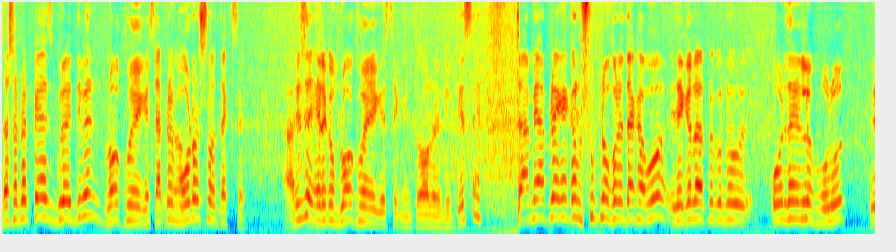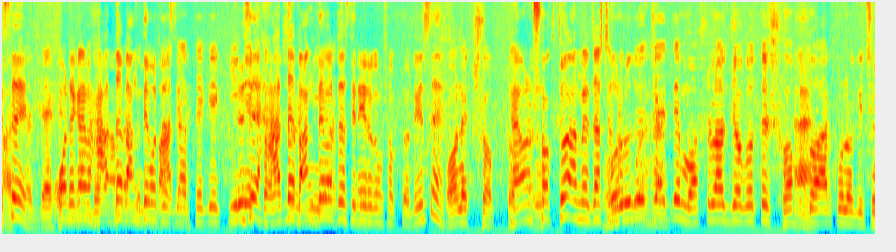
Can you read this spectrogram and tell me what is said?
জাস্ট আপনি পেঁয়াজ ঘুরাই দিবেন লক হয়ে গেছে। আপনার মোটর সহ দেখছেন। ঠিক আছে? এরকম ব্লক হয়ে গেছে কিন্তু অলরেডি ঠিক আছে? তো আমি আপনাকে এখন শুকনো করে দেখাবো। যেগুলো আপনার কোনো অরিজিনাল হলুদ। ঠিক আছে দেখেন অনেক আমি হাত ভাঙতে পারতেছি থেকে কিনে হাত ভাঙতে নিয়ে এরকম শক্ত। ঠিক আছে অনেক শক্ত। হ্যাঁ অনেক শক্ত আমি জাস্ট হলুদের চাইতে মশলার জগতের শক্ত আর কোনো কিছু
